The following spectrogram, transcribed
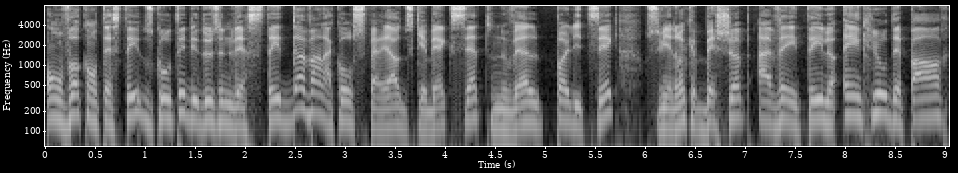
on va contester du côté des deux universités devant la Cour supérieure du Québec cette nouvelle politique. On se souviendra que Bishop avait été là, inclus au départ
